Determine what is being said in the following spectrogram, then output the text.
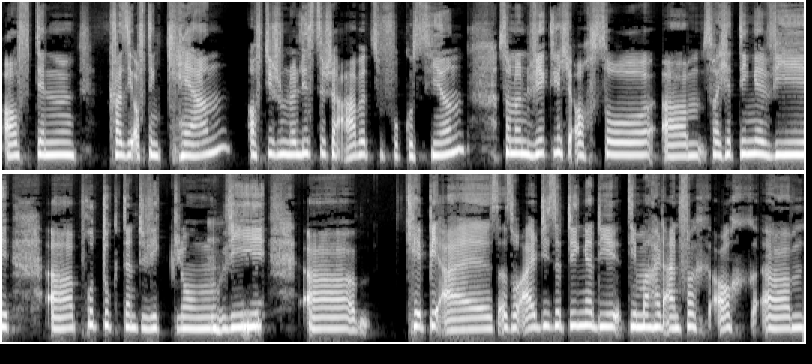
auf den quasi auf den Kern auf die journalistische Arbeit zu fokussieren, sondern wirklich auch so ähm, solche Dinge wie äh, Produktentwicklung, mhm. wie äh, KPIs, also all diese Dinge, die, die man halt einfach auch ähm,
